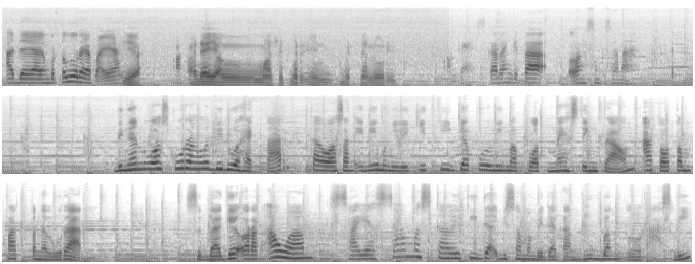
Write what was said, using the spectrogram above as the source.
ada yang bertelur ya Pak ya? Iya. Okay. Ada yang masuk ber, bertelur. Oke, sekarang kita langsung ke sana. Dengan luas kurang lebih 2 hektar, kawasan ini memiliki 35 plot nesting ground atau tempat peneluran. Sebagai orang awam, saya sama sekali tidak bisa membedakan lubang telur asli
